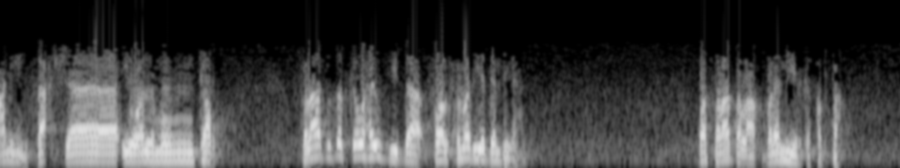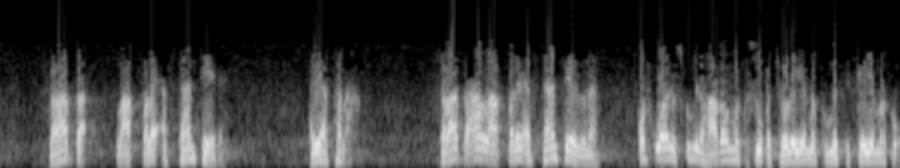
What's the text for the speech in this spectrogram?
cani ilfaxshaai waalmunkar salaadu dadka waxay u diidaa foolxumada iyo dembiga waa salaada la aqbale miyirka qabta salaada la aqbalay astaanteeda ayaa tan ah salaada aan la aqbalin astaanteeduna qofku waa inuu isku mid ahaado markuu suuqa jooga iyo markuu masjidka iyo markuu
